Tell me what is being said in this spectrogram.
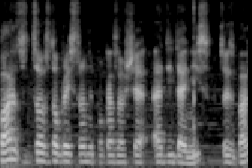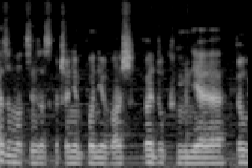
Bardzo z dobrej strony pokazał się Eddie Dennis, co jest bardzo mocnym zaskoczeniem, ponieważ według mnie był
